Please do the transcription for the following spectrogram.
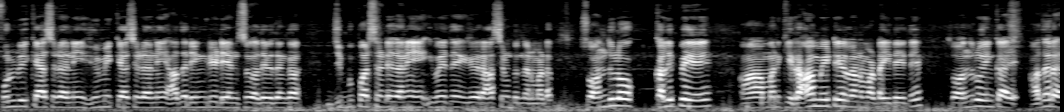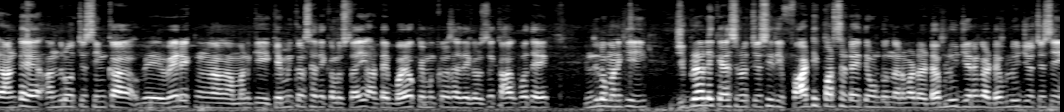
ఫుల్విక్ యాసిడ్ అని హ్యూమిక్ యాసిడ్ అని అదర్ ఇంగ్రీడియంట్స్ అదేవిధంగా జిబ్ పర్సంటేజ్ అని ఇవైతే రాసి ఉంటుందన్నమాట. సో అందులో కలిపే మనకి రా మెటీరియల్ అనమాట ఇదైతే. సో అందులో ఇంకా అదర్ అంటే అందులో వచ్చేసి ఇంకా వే- వేరే మనకి కెమికల్స్ అయితే కలుస్తాయి. అంటే బయో కెమికల్స్ అయితే కలుస్తాయి. కాకపోతే ఇందులో మనకి జిబ్రాలిక్ యాసిడ్ వచ్చేసి ఇది ఫార్టీ పర్సెంట్ అయితే ఉంటుంది అనమాట డబ్ల్యూజీ అనగా డబ్ల్యూజీ వచ్చేసి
